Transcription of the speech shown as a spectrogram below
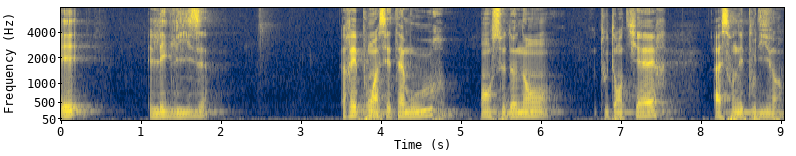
et l'Église répond à cet amour en se donnant tout entière à son époux divin.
